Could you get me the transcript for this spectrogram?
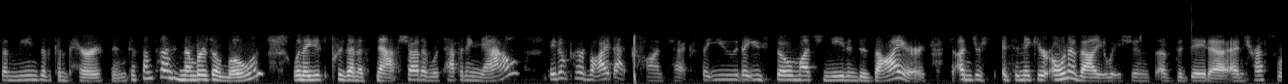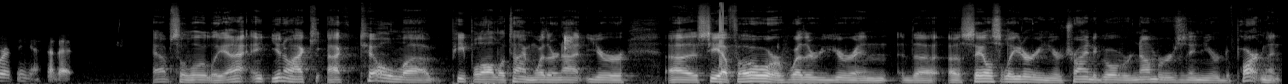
some means of comparison? Because sometimes numbers alone, when they just present a snapshot of what's happening now, they don't provide that context that you that you so much need and desire to understand to make your own evaluations of the data and trustworthiness of it. Absolutely, and I, you know, I, I tell uh, people all the time whether or not you're a CFO or whether you're in the a sales leader and you're trying to go over numbers in your department.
